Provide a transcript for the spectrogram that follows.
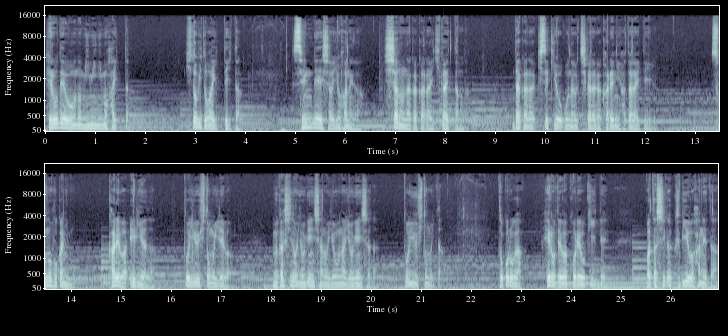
ヘロデ王の耳にも入った。人々は言っていた。洗礼者ヨハネが死者の中から生き返ったのだ。だから奇跡を行う力が彼に働いている。その他にも彼はエリアだ。という人もいれば昔の預言者のような預言者だ。という人もいた。ところがヘロデはこれを聞いて私が首をはねた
